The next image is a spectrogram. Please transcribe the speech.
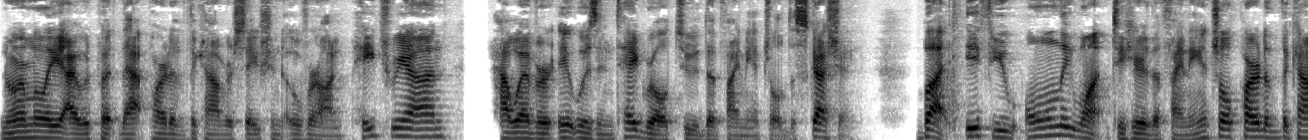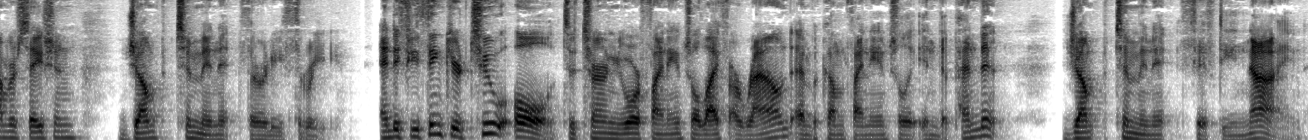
Normally, I would put that part of the conversation over on Patreon. However, it was integral to the financial discussion. But if you only want to hear the financial part of the conversation, jump to minute 33. And if you think you're too old to turn your financial life around and become financially independent, jump to minute 59.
